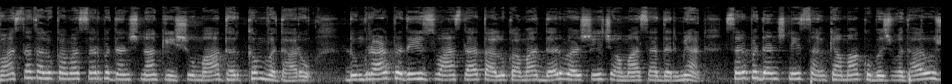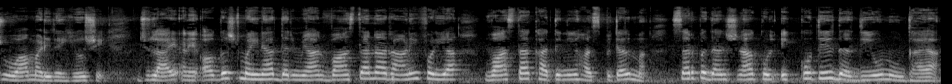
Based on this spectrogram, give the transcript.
વાંસદા તાલુકામાં સર્પદંશના કેસોમાં ધરખમ વધારો. ડુંગરાળ પ્રદેશ વાંસદા તાલુકામાં દર વર્ષે ચોમાસા દરમિયાન સર્પદંશની સંખ્યામાં ખૂબ જ વધારો જોવા મળી રહ્યો છે. જુલાઈ અને ઓગસ્ટ મહિના દરમિયાન વાંસદાના રાણી ફળિયા વાંસદા ખાતેની હોસ્પિટલમાં સર્પદંશના કુલ એકોતેર દર્દીઓ નોંધાયા,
